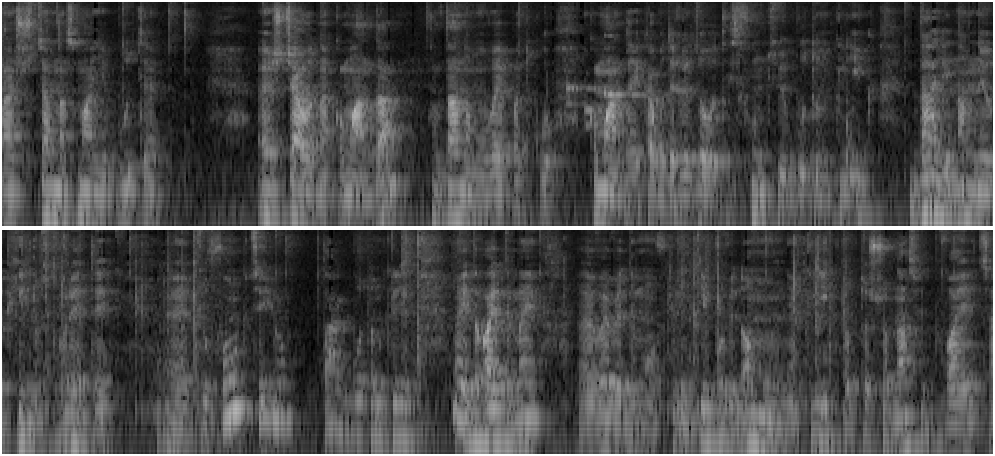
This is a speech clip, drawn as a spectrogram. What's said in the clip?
е, Що це в нас має бути е, ще одна команда. В даному випадку команда, яка буде реалізовуватись функцією button-click. Dалі нам необхідно створити е, цю функцію, так, button-click. Ну і давайте ми виведемо в плінті повідомлення click, тобто що в нас відбувається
